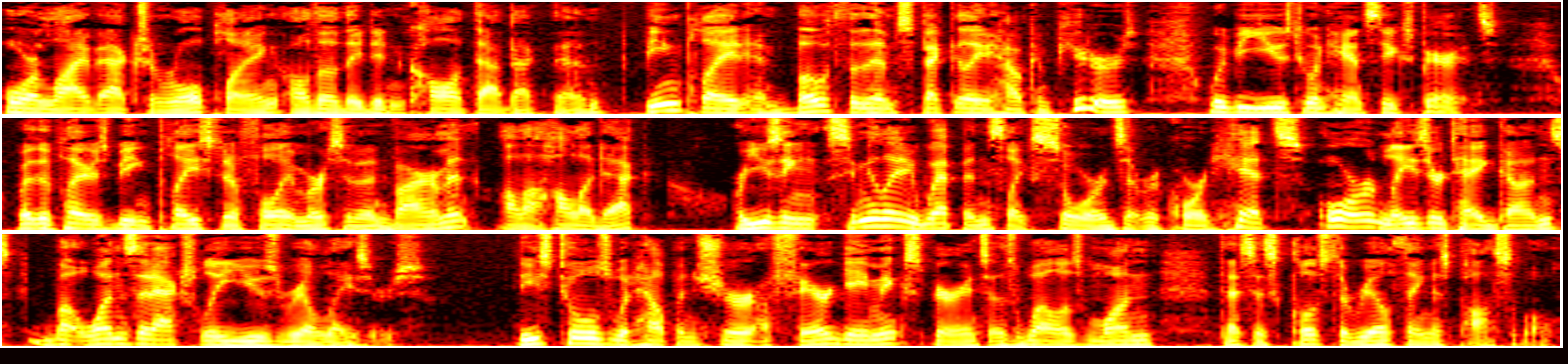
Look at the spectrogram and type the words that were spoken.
or live action role playing, although they didn't call it that back then, being played, and both of them speculating how computers would be used to enhance the experience whether the player is being placed in a fully immersive environment, a la holodeck, or using simulated weapons like swords that record hits, or laser tag guns, but ones that actually use real lasers. These tools would help ensure a fair gaming experience as well as one that's as close to the real thing as possible.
